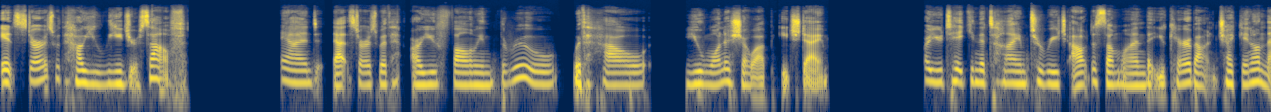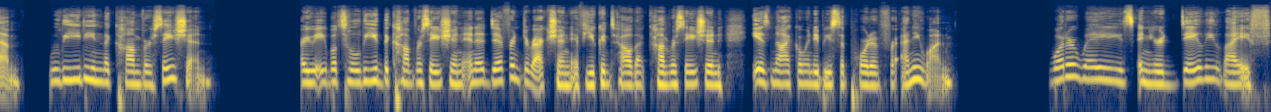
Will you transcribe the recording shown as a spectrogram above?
it starts with how you lead yourself. And that starts with are you following through with how you want to show up each day? Are you taking the time to reach out to someone that you care about and check in on them, leading the conversation? Are you able to lead the conversation in a different direction if you can tell that conversation is not going to be supportive for anyone? What are ways in your daily life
